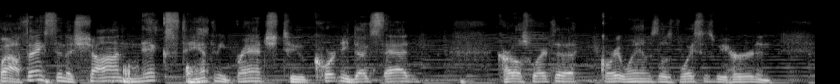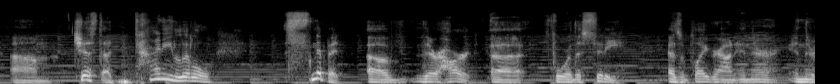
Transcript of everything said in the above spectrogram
Wow. Thanks to Nashawn Nix, to Anthony Branch, to Courtney Dugstad, Carlos Huerta, Corey Williams, those voices we heard, and um, just a tiny little snippet of their heart uh, for the city as a playground in their in their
